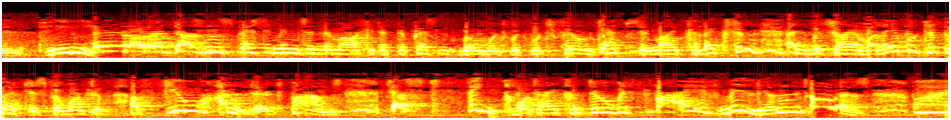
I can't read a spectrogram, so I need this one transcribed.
Indeed. There are a dozen specimens in the market at the present moment which would fill gaps in my collection and which I am unable to purchase for want of a few hundred pounds. Just think what I could do with five million dollars. Why,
